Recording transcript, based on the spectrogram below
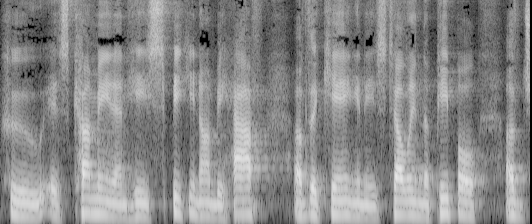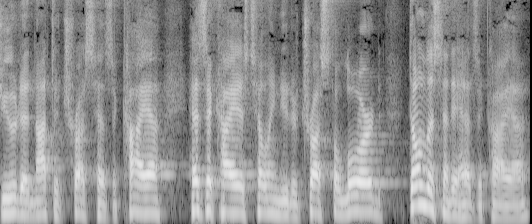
who is coming and he's speaking on behalf of the king and he's telling the people of Judah not to trust Hezekiah. Hezekiah is telling you to trust the Lord. Don't listen to Hezekiah.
